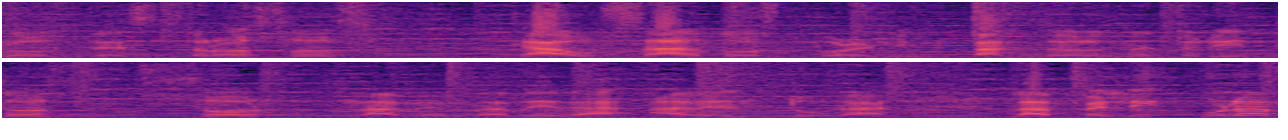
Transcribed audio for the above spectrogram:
los destrozos causados por el impacto de los meteoritos son la verdadera aventura. La película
